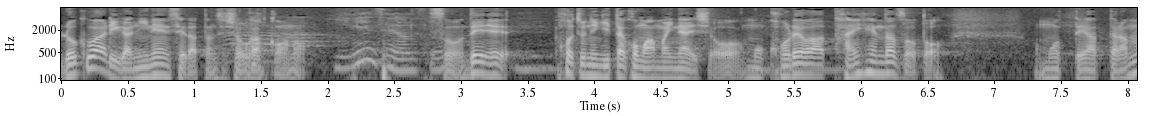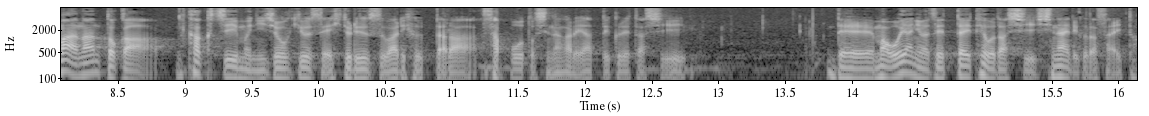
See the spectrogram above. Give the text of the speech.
6割が2年生だったんですよ小学校の。2年生なんですね。そう。で包丁握った子もあんまりいないでしょ。もうこれは大変だぞと思ってやったらまあなんとか各チームに上級生1人ずつ割り振ったらサポートしながらやってくれたしで、まあ、親には絶対手を出ししないでくださいと。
